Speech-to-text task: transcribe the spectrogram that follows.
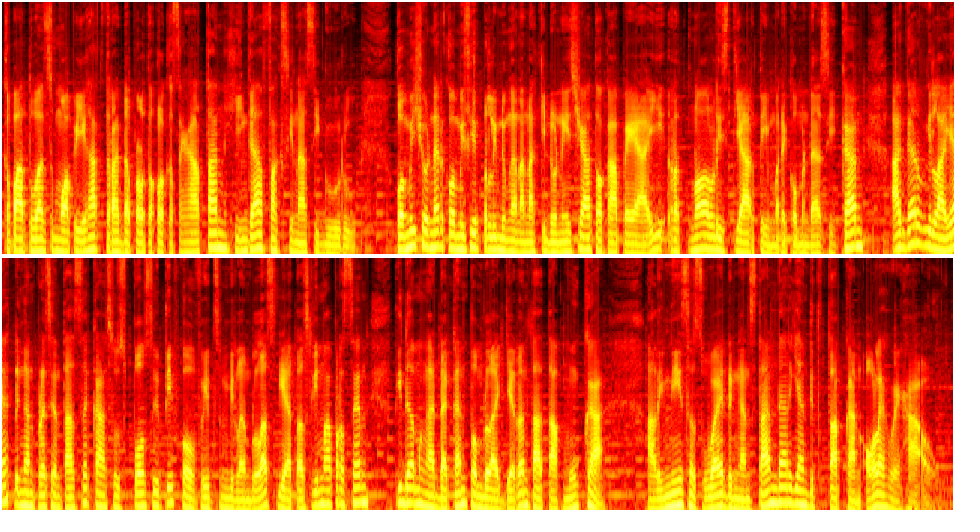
kepatuhan semua pihak terhadap protokol kesehatan, hingga vaksinasi guru. Komisioner Komisi Perlindungan Anak Indonesia atau KPAI, Retno Listiarti, merekomendasikan agar wilayah dengan presentase kasus positif COVID-19 di atas 5% tidak mengadakan pembelajaran tatap muka. Hal ini sesuai dengan standar yang ditetapkan oleh WHO.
